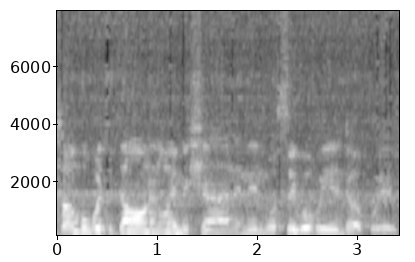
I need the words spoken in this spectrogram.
tumble with the Dawn and Lemi Shine and then we'll see what we end up with.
